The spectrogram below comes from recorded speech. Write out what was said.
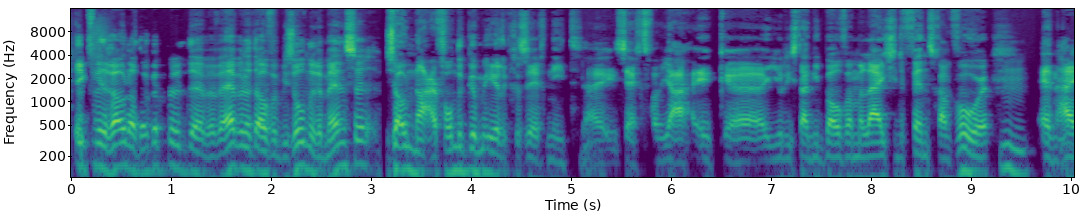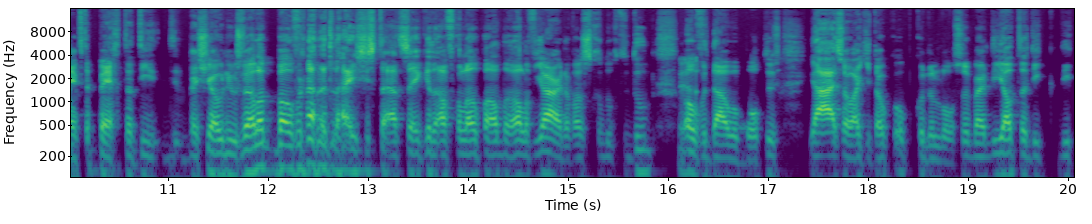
ik vind Ronald ook een punt hebben. We hebben het over bijzondere mensen. Zo naar vond ik hem eerlijk gezegd niet. Hij zegt van, ja, ik, eh, jullie staan niet bovenaan mijn lijstje, de fans gaan voor. Hmm. En hij heeft de pech dat hij bij Shownieuws wel bovenaan het lijstje staat. Zeker de afgelopen anderhalf jaar. Er was genoeg te doen Ja. over Douwe Bob. Dus ja, zo had je het ook op kunnen lossen. Maar die, had, die, die,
